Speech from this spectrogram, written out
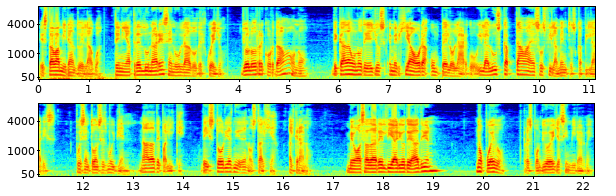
Estaba mirando el agua. Tenía tres lunares en un lado del cuello. ¿Yo los recordaba o no? De cada uno de ellos emergía ahora un pelo largo, y la luz captaba esos filamentos capilares. Pues entonces muy bien, nada de palique, de historias ni de nostalgia, al grano. ¿Me vas a dar el diario de Adrian? No puedo, respondió ella sin mirarme.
